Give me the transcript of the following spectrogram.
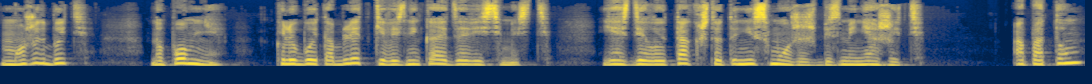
Может быть. Но помни, к любой таблетке возникает зависимость. Я сделаю так, что ты не сможешь без меня жить. А потом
